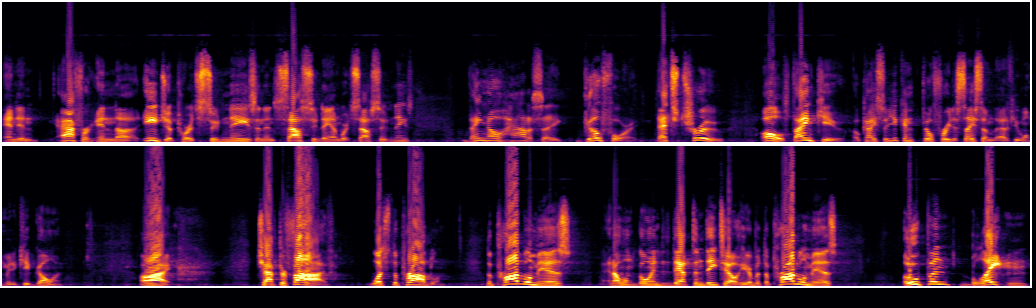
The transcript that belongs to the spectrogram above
and in Africa, in uh, Egypt, where it's Sudanese, and in South Sudan, where it's South Sudanese, they know how to say, go for it. That's true. Oh, thank you. Okay, so you can feel free to say some of that if you want me to keep going. All right, chapter 5. What's the problem? The problem is, and I won't go into depth and detail here, but the problem is open, blatant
